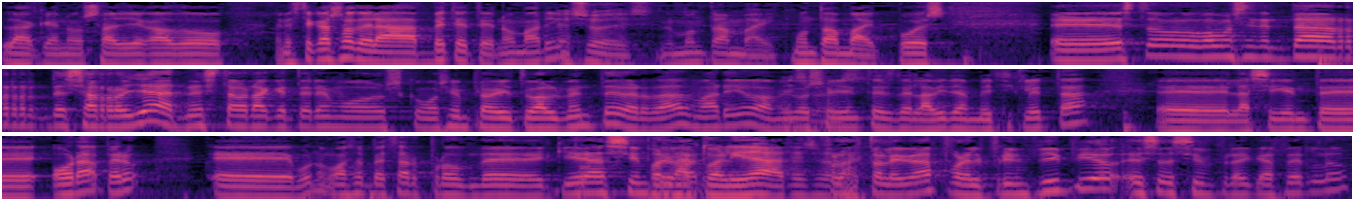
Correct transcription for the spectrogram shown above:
la que nos ha llegado, en este caso de la BTT, ¿no, Mario? Eso es, el mountain bike. Mountain bike, pues Eh, esto vamos a intentar desarrollar en esta hora que tenemos, como siempre habitualmente, ¿verdad, Mario? Amigos Eso es. oyentes de La Vida en Bicicleta, eh, la siguiente hora, pero eh, bueno, vamos a empezar por donde quieras siempre. por la actualidad, eso Por la es. actualidad, por el principio, eso siempre hay que hacerlo.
